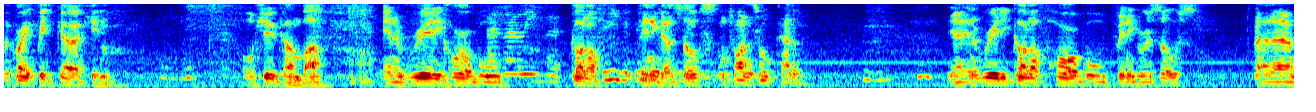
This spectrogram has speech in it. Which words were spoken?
a great big gherkin or cucumber in a really horrible gone off Leave it, leave vinegar sauce. I'm trying to talk, Adam. Yeah, in a really gone off horrible vinegar sauce. And uh,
